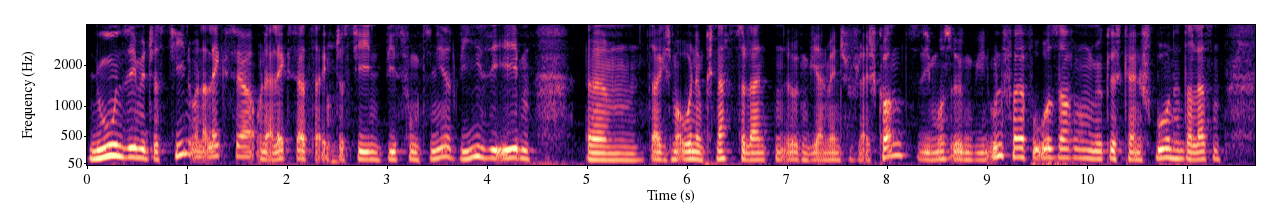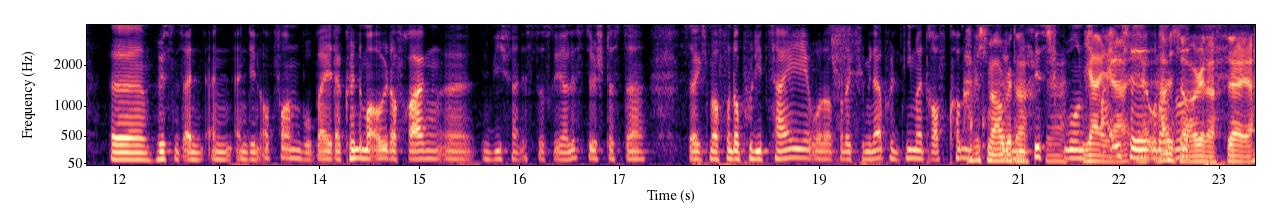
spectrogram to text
Nun sehen wir Justine und Alexia und Alexia zeigt Justine, wie es funktioniert, wie sie eben, ähm, sage ich mal, ohne im Knast zu landen, irgendwie an Menschenfleisch kommt. Sie muss irgendwie einen Unfall verursachen, möglichst keine Spuren hinterlassen äh, höchstens an, an, an den Opfern. Wobei, da könnte man auch wieder fragen, äh, inwiefern ist das realistisch, dass da, sage ich mal, von der Polizei oder von der Kriminalpolizei niemand drauf kommt. Habe ich mir auch gedacht. Bissspuren, ja. Speichel ja, ja, oder hab so. Habe ich mir auch gedacht, ja, ja.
